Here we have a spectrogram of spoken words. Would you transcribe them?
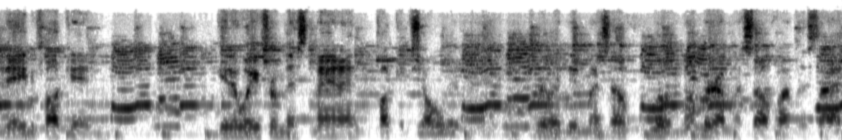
today to fucking get away from this man fucking shoulder, man. Really did myself a little number on myself on the side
